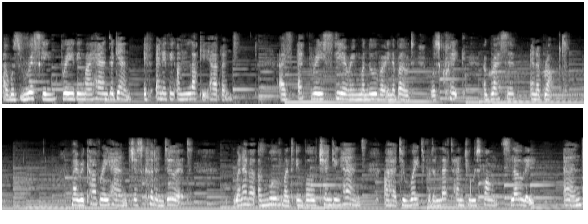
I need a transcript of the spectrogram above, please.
I was risking breathing my hand again if anything unlucky happened, as every steering maneuver in the boat was quick, aggressive, and abrupt. My recovery hand just couldn't do it. Whenever a movement involved changing hands, I had to wait for the left hand to respond slowly and,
